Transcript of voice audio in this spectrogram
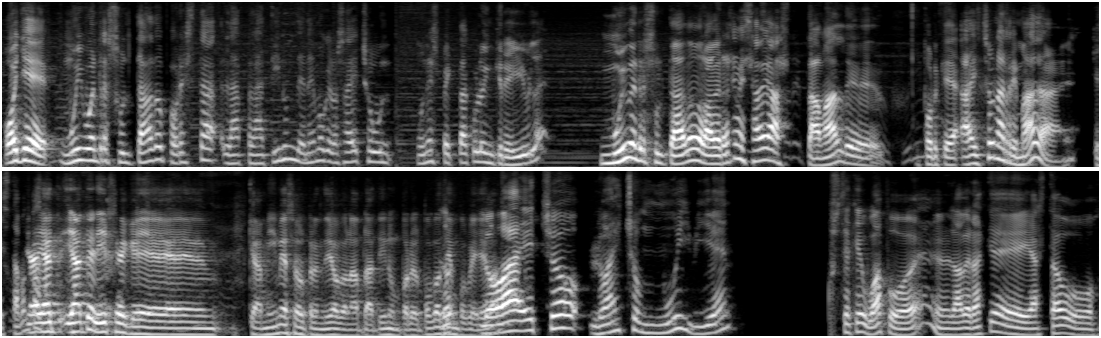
Oye, muy buen resultado por esta, la Platinum de Nemo que nos ha hecho un, un espectáculo increíble. Muy buen resultado. La verdad es que me sabe hasta mal de. Porque ha hecho una remada, ¿eh? Que estaba Ya, ya- ya te dije que, que a mí me sorprendió con la Platinum por el poco lo, tiempo que lo lleva. ha hecho, lo ha hecho muy bien. Hostia, qué guapo, ¿eh? La verdad es que ha estado,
